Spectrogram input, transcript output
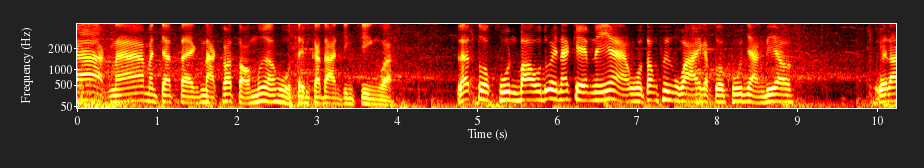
ยากนะ มันจะแตกหนักก็ต่อเมื่อหูเต็มกระดานจริง ๆ ว่ะ แล้วตัวคูณเบาด้วยนะเกมนี้อะโอ้โหต้องพึ่งวายกับตัวคูณอย่างเดียว เวลา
